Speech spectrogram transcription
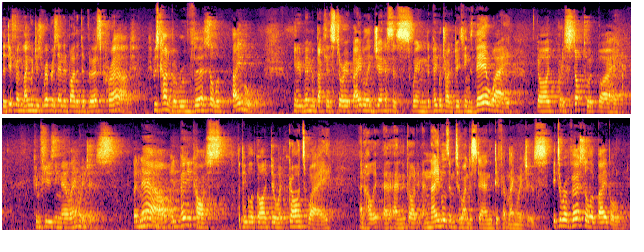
the different languages represented by the diverse crowd. It was kind of a reversal of Babel. You remember back to the story of Babel in Genesis when the people tried to do things their way, God put a stop to it by confusing their languages. But now, in Pentecost, the people of God do it God's way, and, holy, and God enables them to understand the different languages. It's a reversal of Babel.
